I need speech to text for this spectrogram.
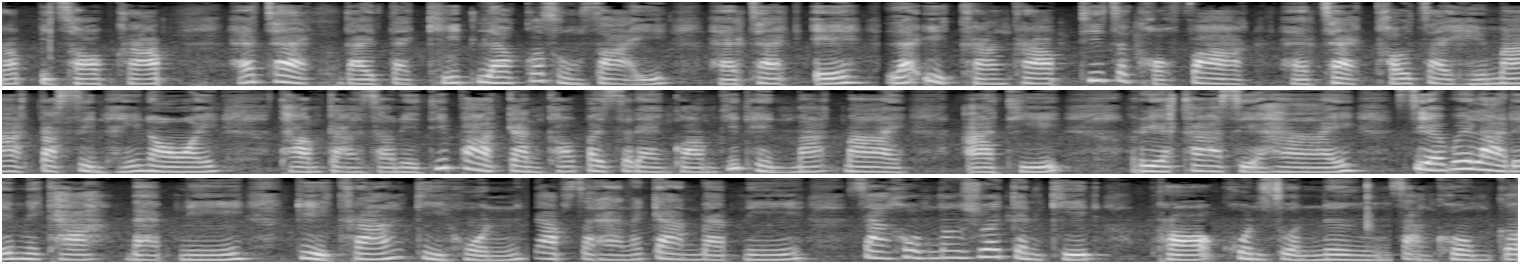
รับผิดชอบครับแฮชแท็กได้แต่คิดแล้วก็สงสัยแฮชแท็กเอ๊ะและอีกครั้งครับที่จะขอฝากแฮชแท็กเข้าใจให้มากตัดสินให้น้อยทามกลางชาวเน็ตที่พากันเข้าไปแสดงความคิดเห็นมากมาย อาทิ เรียกค่าเสียหาย เสียเวลาได้ไหมคะ แบบนี้กี่ครั้งกี่หนกับสถานการณ์แบบนี้ สังคมต้องช่วยกันคิด เพราะคนส่วนหนึ่งสังคมมก็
